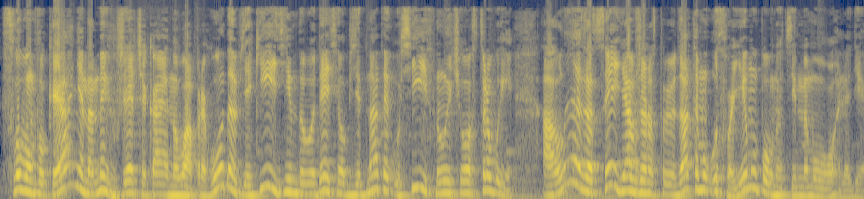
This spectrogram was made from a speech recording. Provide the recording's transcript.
Словом, в океані на них вже чекає нова пригода, в якій їм доведеться об'єднати усі існуючі острови, але за це я вже розповідатиму у своєму повноцінному огляді.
